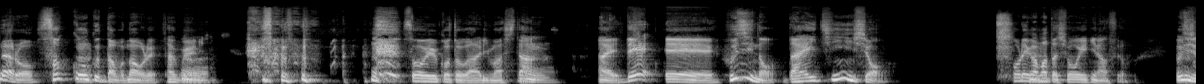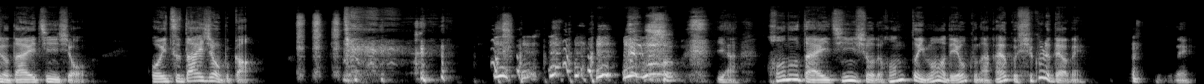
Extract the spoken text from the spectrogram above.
だろ？速攻送ったもんな、俺、拓也に。そういうことがありました。うん。はい。で、えー、富士の第一印象。これがまた衝撃なんですよ。富士の第一印象。こいつ大丈夫か？いや、この第一印象で本当今までよく仲良くしてくれたよね。ね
